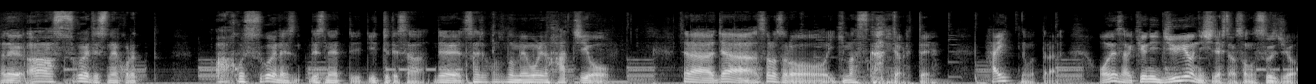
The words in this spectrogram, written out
う。で、あーすごいですね、これ。あーこれすごいですねって言っててさ。で、最初このメモリの8を、そしたら、じゃあ、そろそろ行きますか？って言われて。はい？って思ったら、お姉さん急に14にしだしたの、その数字を。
